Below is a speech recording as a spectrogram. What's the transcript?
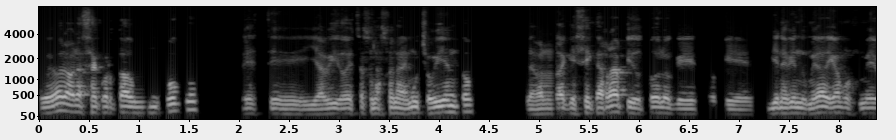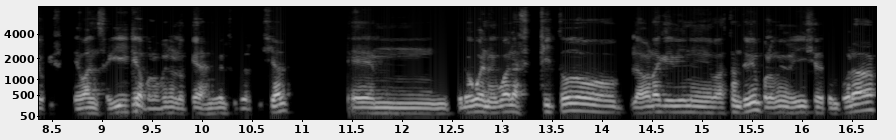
llovedora, ahora se ha cortado un poco este, y ha habido, esta es una zona de mucho viento, la verdad que seca rápido todo lo que, lo que viene viendo humedad, digamos, medio que se va enseguida, por lo menos lo que es a nivel superficial. Em, pero bueno, igual así todo, la verdad que viene bastante bien, por lo menos el inicio de temporada.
